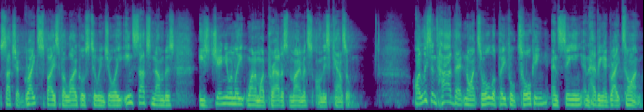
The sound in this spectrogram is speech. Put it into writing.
such a great space for locals to enjoy in such numbers is genuinely one of my proudest moments on this council. I listened hard that night to all the people talking and singing and having a great time.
